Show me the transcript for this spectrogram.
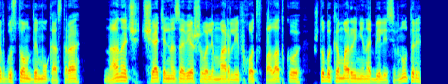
в густом дыму костра, на ночь тщательно завешивали марлей вход в палатку, чтобы комары не набились внутрь,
